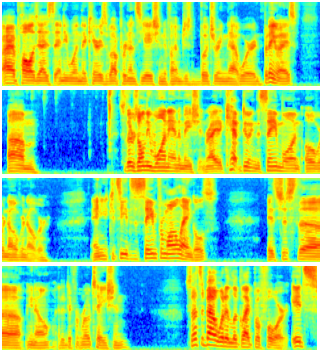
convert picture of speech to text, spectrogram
I apologize to anyone that cares about pronunciation if I'm just butchering that word. But anyways, um, so there's only one animation, right? It kept doing the same one over and over and over. And you can see it's the same from all angles. It's just the, you know, at a different rotation. So that's about what it looked like before. It's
